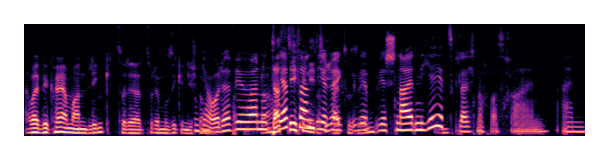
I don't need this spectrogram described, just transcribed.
Aber wir können ja mal einen Link zu der, zu der Musik in die Show Ja, oder wir hören uns das jetzt dann direkt. Wir, wir, schneiden hier jetzt gleich noch was rein. Ein,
